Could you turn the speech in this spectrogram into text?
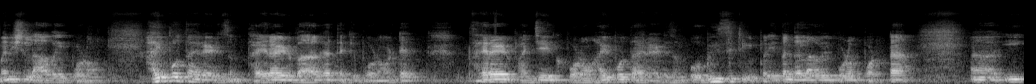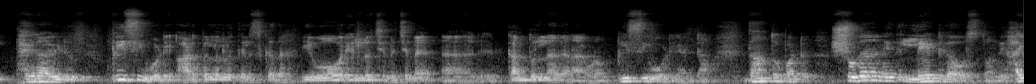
మనిషి లావైపోవడం. హైపోథైరాయిడిజం థైరాయిడ్ బాగా తగ్గిపోవడం అంటే థైరాయిడ్ పనిచేయకపోవడం హైపోథైరాయిడిజం ఒబిసిటీ విపరీతంగా లావైపోవడం పొట్ట ఈ థైరాయిడ్ పీసీఓడి ఆడపిల్లల్లో తెలుసు కదా ఈ ఓవరీల్లో చిన్న చిన్న కంతుల్లాగా రావడం పీసీఓడి అంటాం. దాంతోపాటు షుగర్ అనేది లేట్గా వస్తుంది హై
